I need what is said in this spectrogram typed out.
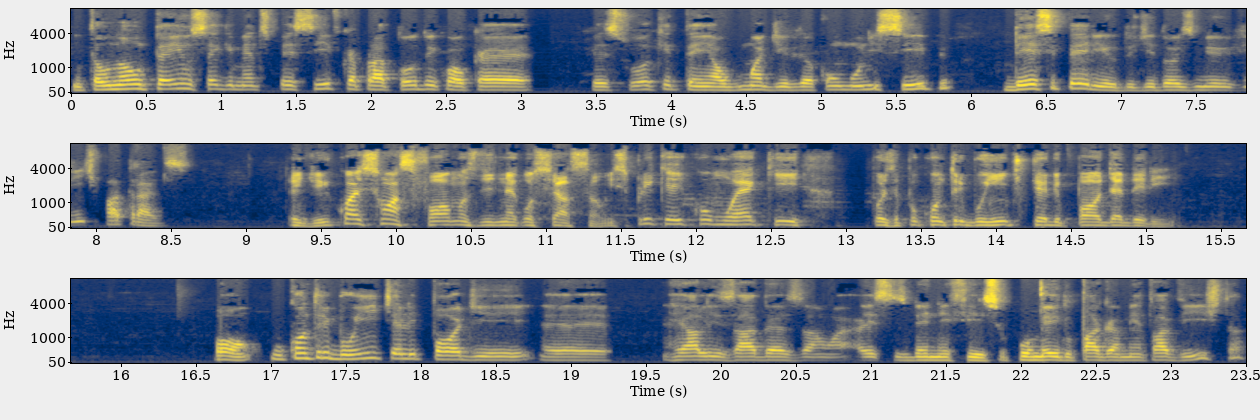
Então não tem um segmento específico é para toda e qualquer pessoa que tem alguma dívida com o município desse período de 2020 para trás. Entendi. E quais são as formas de negociação? Explique aí como é que, por exemplo, o contribuinte ele pode aderir. Bom, o contribuinte ele pode é, realizar adesão a esses benefícios por meio do pagamento à vista,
